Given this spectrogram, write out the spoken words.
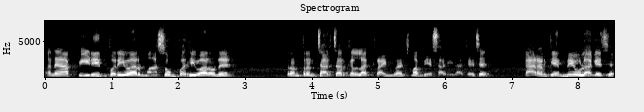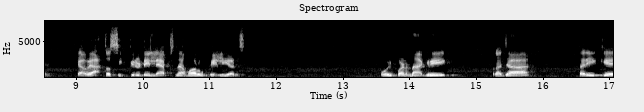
અને આ પીડિત પરિવાર, માસૂમ પરિવારોને ત્રણ ત્રણ ચાર ચાર કલાક ક્રાઇમ બ્રાન્ચમાં બેસાડી રાખે છે. કારણ કે એમને એવું લાગે છે કે હવે આ તો સિક્યુરિટી લેબ્સ ને અમારું ફેલિયર છે. કોઈ પણ નાગરિક, પ્રજા તરીકે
